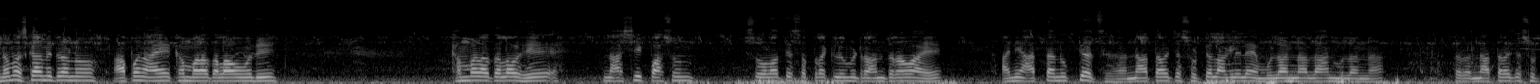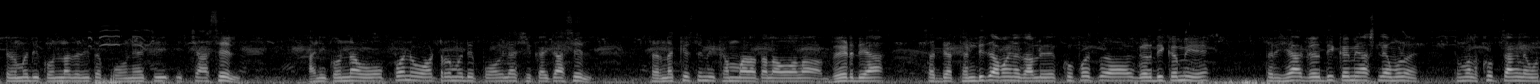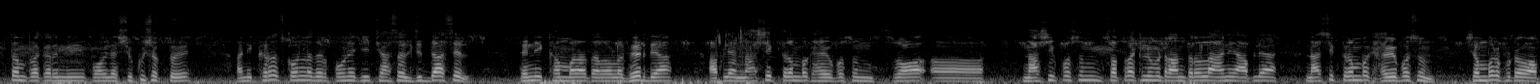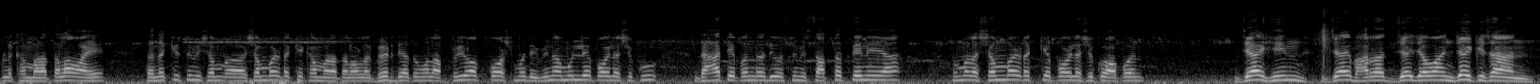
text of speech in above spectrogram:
नमस्कार मित्रांनो आपण आहे खंबाळा तलावामध्ये. खंबाळा तलाव हे नाशिकपासून सोळा ते सतरा किलोमीटर अंतरावर आहे. आणि आत्ता नुकत्याच नाताळच्या सुट्ट्या लागलेल्या आहे मुलांना लहान मुलांना. तर नाताळाच्या सुट्ट्यांमध्ये कोणाला जर इथं पोहण्याची इच्छा असेल आणि कोणा ओपन वॉटरमध्ये पोहायला शिकायचं असेल तर नक्कीच तुम्ही खंबाळा तलावाला भेट द्या. सध्या थंडीचा महिना चालू आहे खूपच गर्दी कमी आहे. तर ह्या गर्दी कमी असल्यामुळं तुम्हाला खूप चांगल्या उत्तम प्रकारे मी पोहायला शिकू शकतो आहे आणि खरंच कोणाला जर पोहण्याची इच्छा असेल जिद्द असेल त्यांनी खंबाळा तलावाला भेट द्या. आपल्या नाशिक त्र्यंबक हायवेपासून सोळा नाशिकपासून सतरा किलोमीटर अंतराला आणि आपल्या नाशिक त्र्यंबक हायवेपासून शंभर फुटावर आपलं खंबाळा तलाव आहे. तर नक्कीच तुम्ही शं शंभर टक्के खंबाळा तलावाला भेट द्या. तुम्हाला फ्री ऑफ कॉस्टमध्ये विनामूल्य पोहायला शिकू. दहा ते पंधरा दिवस तुम्ही सातत्याने या. तुम्हाला शंभर टक्के पोहायला शिकू आपण. जय हिंद जय भारत जय जवान जय किसान।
